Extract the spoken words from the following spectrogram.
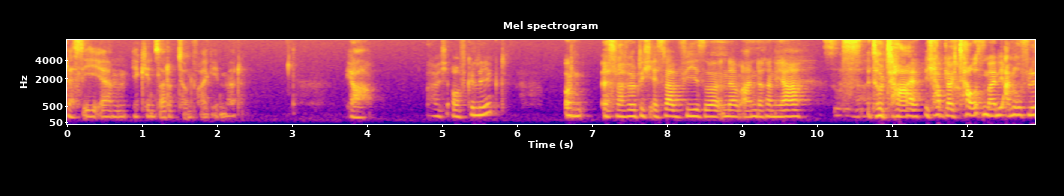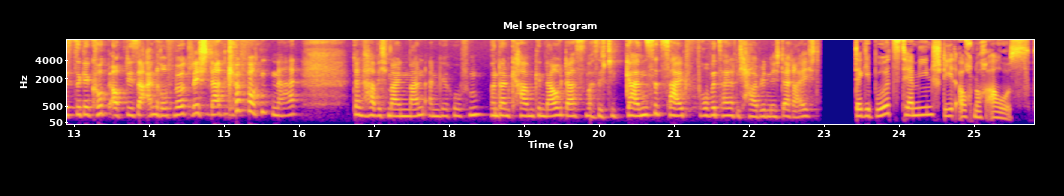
dass sie ähm, ihr Kind zur Adoption freigeben wird. Ja, habe ich aufgelegt und es war wirklich, es war wie so in einem anderen Jahr so Total. Ich habe, glaube ich, tausendmal in die Anrufliste geguckt, ob dieser Anruf wirklich stattgefunden hat. Dann habe ich meinen Mann angerufen und dann kam genau das, was ich die ganze Zeit prophezeit habe. Ich habe ihn nicht erreicht. Der Geburtstermin steht auch noch aus.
